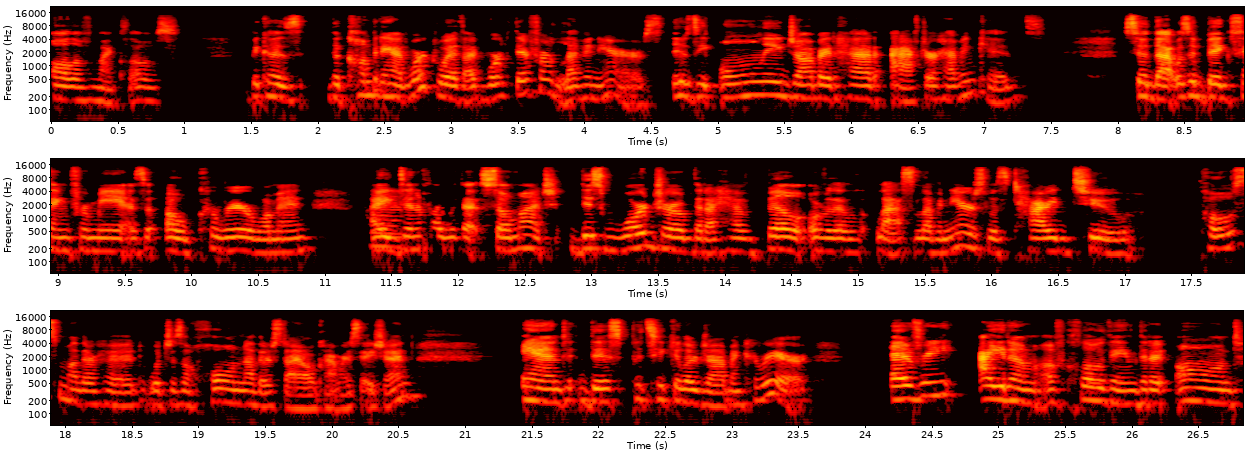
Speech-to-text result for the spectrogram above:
all of my clothes because the company I'd worked with, I'd worked there for 11 years. It was the only job I'd had after having kids. So that was a big thing for me as a career woman. I identify with that so much. This wardrobe that I have built over the last 11 years was tied to post motherhood, which is a whole nother style conversation, and this particular job and career. Every item of clothing that I owned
